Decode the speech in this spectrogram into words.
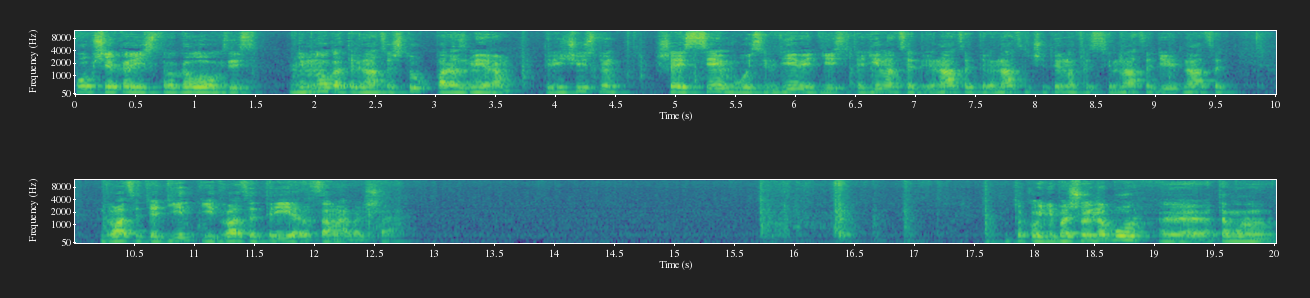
Общее количество головок здесь немного, 13 штук. По размерам перечислю. 6, 7, 8, 9, 10, 11, 12, 13, 14, 17, 19, 21 и 23 это самая большая. Вот такой небольшой набор. Э, это можно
